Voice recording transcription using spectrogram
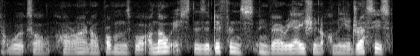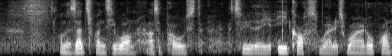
That works all alright, no problems. But I noticed there's a difference in variation on the addresses on the Z21 as opposed to the ECOS where it's wired up on.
